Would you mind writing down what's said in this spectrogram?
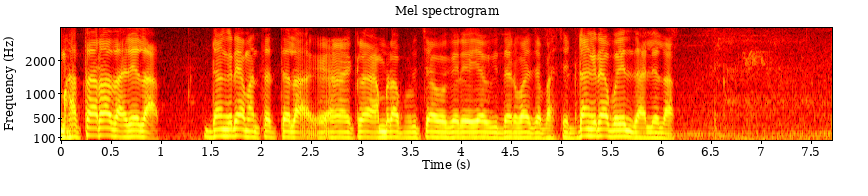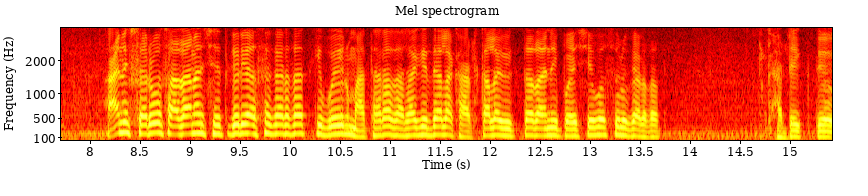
म्हातारा झालेला. डंगऱ्या म्हणतात त्याला इकडं आंबळापूरच्या वगैरे या विदर्भाच्या भाषेत डंगऱ्या बैल झालेला. आणि सर्वसाधारण शेतकरी असं करतात की बैल म्हातारा झाला की त्याला खाटकाला विकतात आणि पैसे वसूल करतात. खाटेक ते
